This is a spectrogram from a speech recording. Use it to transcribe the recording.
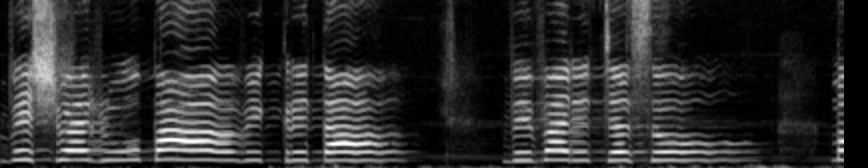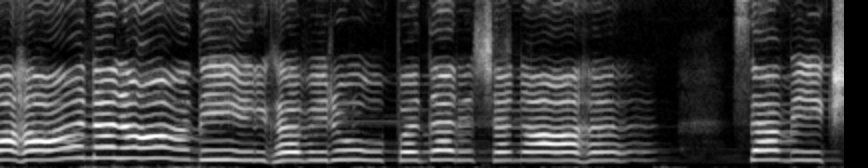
विश्वरूपा विकृता। विवर्चसो। महानना दीर्घविरूपदर्शनाः। समीक्ष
